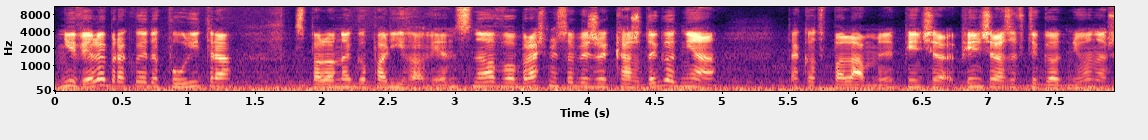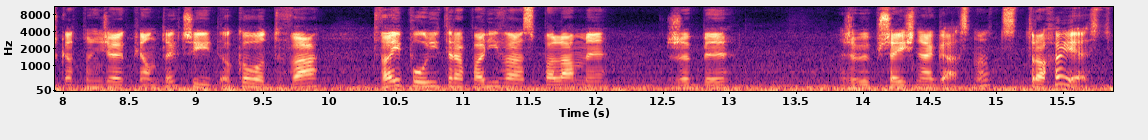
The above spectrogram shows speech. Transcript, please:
Niewiele brakuje do pół litra spalonego paliwa, więc no, wyobraźmy sobie, że każdego dnia tak odpalamy 5, 5 razy w tygodniu, na przykład poniedziałek, piątek, czyli około 2, 2,5 litra paliwa spalamy, żeby żeby przejść na gaz. No, trochę jest.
